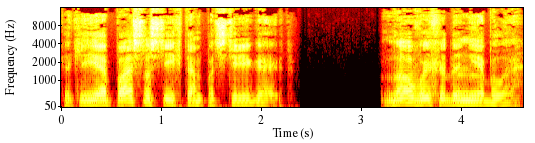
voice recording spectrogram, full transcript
Какие опасности их там подстерегают? Но выхода не было.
